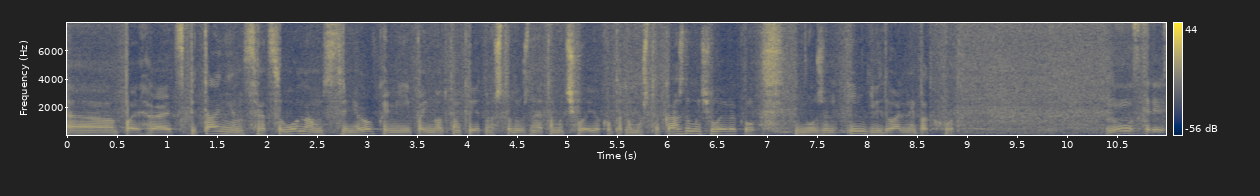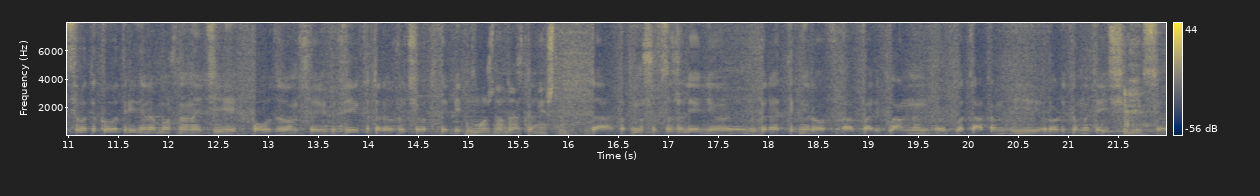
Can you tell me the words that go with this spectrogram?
э, поиграет с питанием, с рационом, с тренировками и поймет конкретно, что нужно этому человеку, потому что каждому человеку нужен индивидуальный подход. Ну, скорее всего, такого тренера можно найти по отзывам своих друзей, которые уже чего-то добились. Можно, Потому да, что- конечно. Да, потому что, к сожалению, выбирать тренеров а, по рекламным э, плакатам и роликам это еще не все.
